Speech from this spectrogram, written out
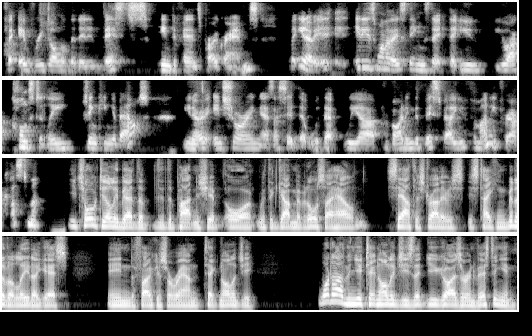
for every dollar that it invests in defence programs. But you know, it, it is one of those things that that you you are constantly thinking about. You know, ensuring, as I said, that that we are providing the best value for money for our customer. You talked earlier about the, the, the partnership or with the government, but also how South Australia is is taking a bit of a lead, I guess, in the focus around technology. What are the new technologies that you guys are investing in?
